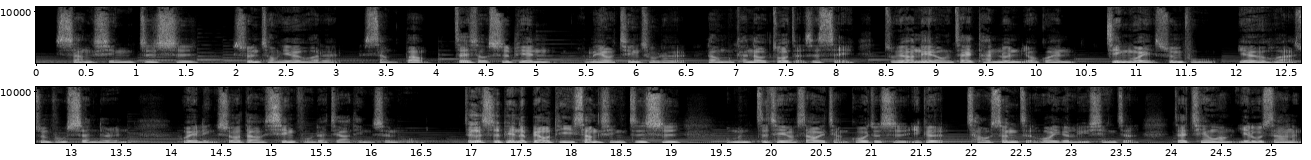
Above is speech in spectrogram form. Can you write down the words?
“上行之诗”，顺从耶和华的赏报。这首诗篇没有清楚的让我们看到作者是谁。主要内容在谈论有关敬畏顺服耶和华、顺服神的人会领受到幸福的家庭生活。这个诗篇的标题“上行之诗”。我们之前有稍微讲过，就是一个朝圣者或一个旅行者在前往耶路撒冷，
